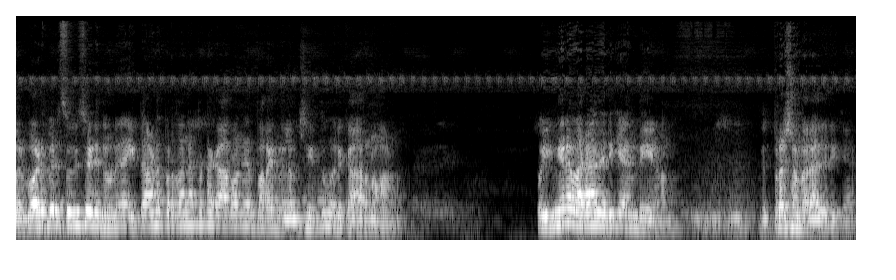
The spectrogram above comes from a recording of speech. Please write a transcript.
ഒരുപാട് പേര് സൂയിസൈഡ് ചെയ്യുന്നുണ്ട്. ഇതാണ് പ്രധാനപ്പെട്ട കാരണം ഞാൻ പറയുന്നില്ല. പക്ഷെ ഇതും ഒരു കാരണമാണ്. അപ്പോൾ ഇങ്ങനെ വരാതിരിക്കാൻ എന്ത് ചെയ്യണം? ഡിപ്രഷൻ വരാതിരിക്കാൻ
